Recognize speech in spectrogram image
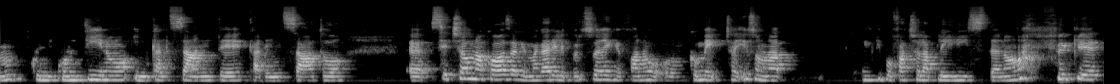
Mm? quindi continuo, incalzante, cadenzato. Eh, se c'è una cosa che magari le persone che fanno oh, come, cioè io sono una, tipo faccio la playlist, no? Perché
